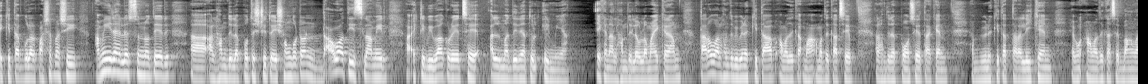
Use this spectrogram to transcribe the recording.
এই কিতাবগুলোর পাশাপাশি আমির আহলে সুন্নতের আলহামদুলিল্লাহ প্রতিষ্ঠিত এই সংগঠন দাওয়াত ইসলামীর একটি বিভাগ রয়েছে আল মাদিনাতুল ইলমিয়া। এখানে আলহামদুলিল্লাহ উলামাই কেরাম, তারাও আলহামদুলিল্লাহ বিভিন্ন কিতাব আমাদের আমাদের কাছে আলহামদুলিল্লাহ পৌঁছে থাকেন, বিভিন্ন কিতাব তারা লিখেন এবং আমাদের কাছে বাংলা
